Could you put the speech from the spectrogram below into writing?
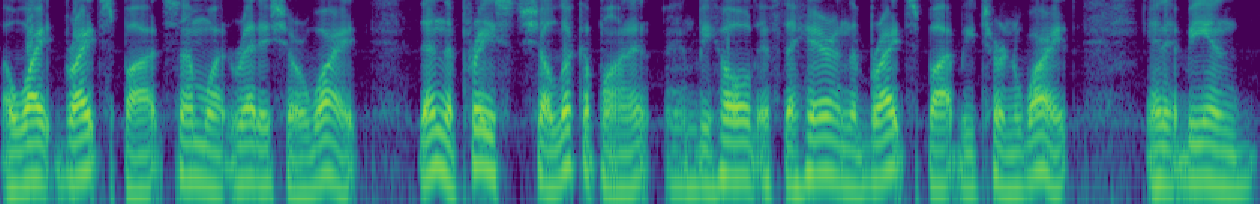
a white bright spot, somewhat reddish or white, then the priest shall look upon it, and behold, if the hair and the bright spot be turned white, and it be in,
